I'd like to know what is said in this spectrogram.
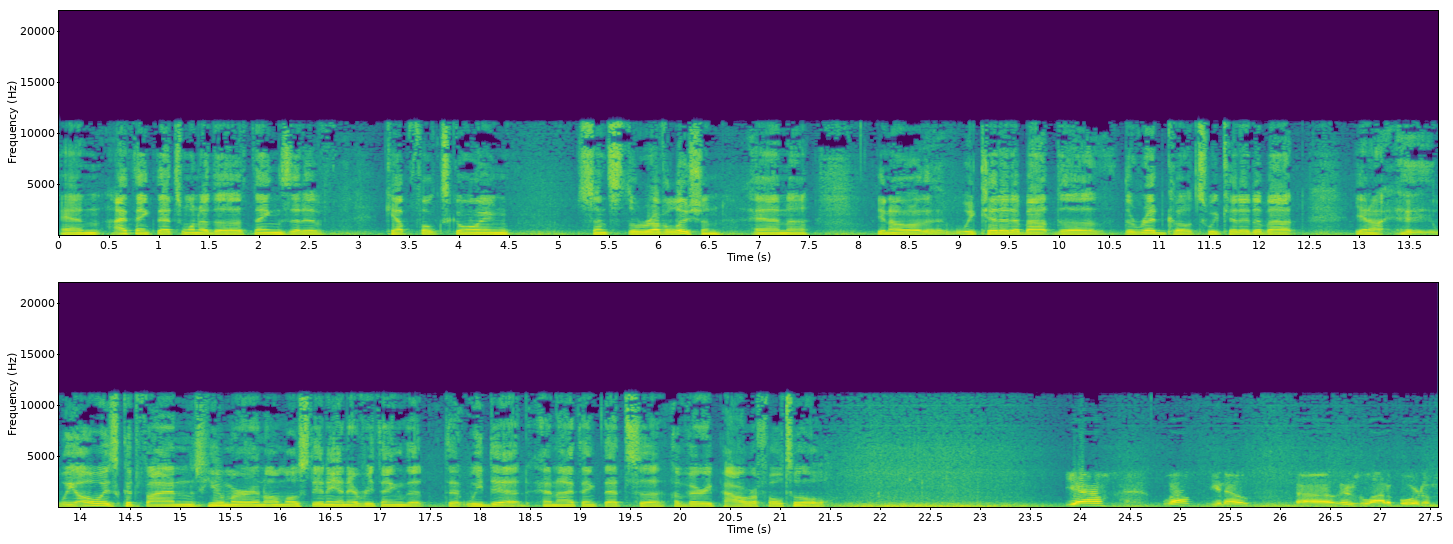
And I think that's one of the things that have kept folks going since the revolution. And, uh, you know, we kidded about the, the redcoats. We kidded about you know, we always could find humor in almost any and everything that, that we did. And I think that's a, a very powerful tool. Yeah, well, you know, uh, there's a lot of boredom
